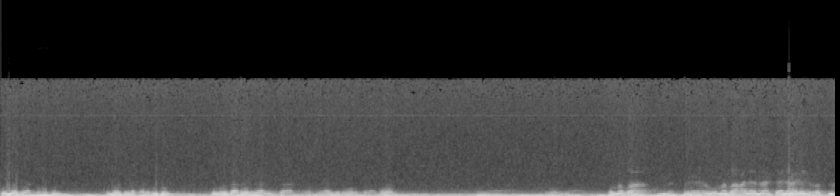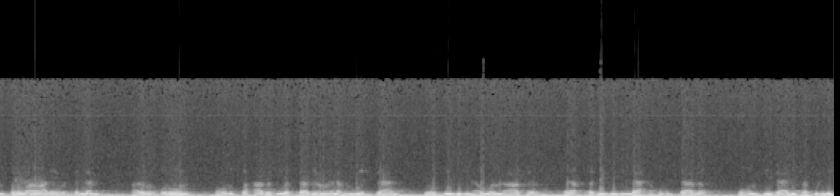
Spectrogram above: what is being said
كل ما جاء في الرسل كل ما دلت على الكتب كله داخل في هذه الساعة في هذه الأمور الثلاثه نعم ومضى ومضى على ما كان عليه الرسول صلى الله عليه وسلم خير القرون وهم الصحابة والتابعون لهم بإحسان يوصي به الأول الآخر ويقتدي به اللاحق بالسابق وهم في ذلك كله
